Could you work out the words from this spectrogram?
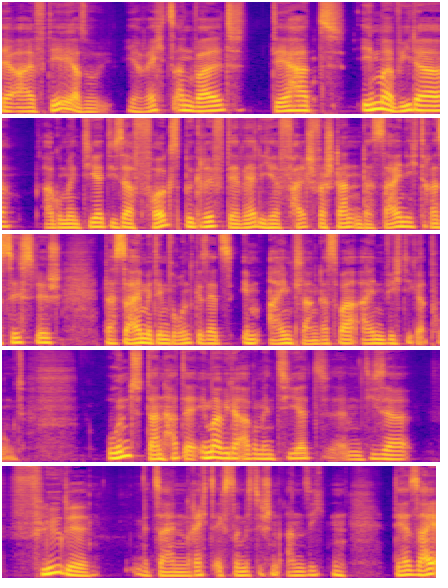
der AfD, also ihr Rechtsanwalt, der hat immer wieder argumentiert, dieser Volksbegriff, der werde hier falsch verstanden, das sei nicht rassistisch, das sei mit dem Grundgesetz im Einklang. Das war ein wichtiger Punkt. Und dann hat er immer wieder argumentiert, ähm, dieser Flügel mit seinen rechtsextremistischen Ansichten, der sei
